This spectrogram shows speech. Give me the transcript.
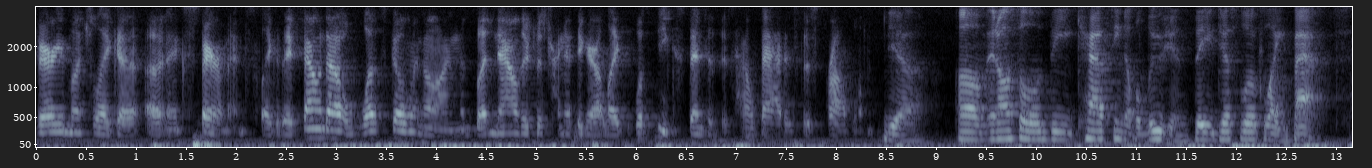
very much like a, an experiment. Like they found out what's going on, but now they're just trying to figure out like what's the extent of this? How bad is this problem? Yeah. Um, and also the casting of illusions. They just look like bats,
